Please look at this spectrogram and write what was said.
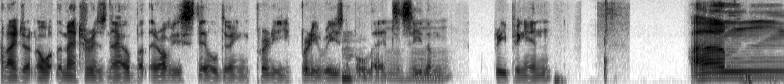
and I don't know what the meta is now, but they're obviously still doing pretty pretty reasonable there to see them Mhm. creeping in. Um,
